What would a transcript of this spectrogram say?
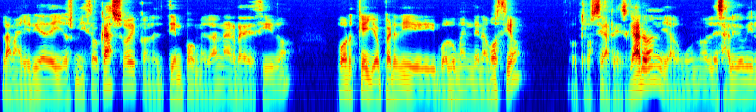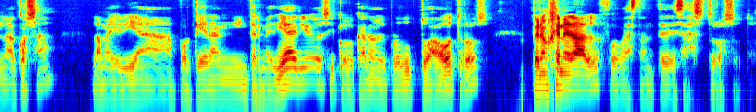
La mayoría de ellos me hizo caso y con el tiempo me lo han agradecido, porque yo perdí volumen de negocio, otros se arriesgaron y a alguno le salió bien la cosa, la mayoría porque eran intermediarios y colocaron el producto a otros, pero en general fue bastante desastroso todo.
